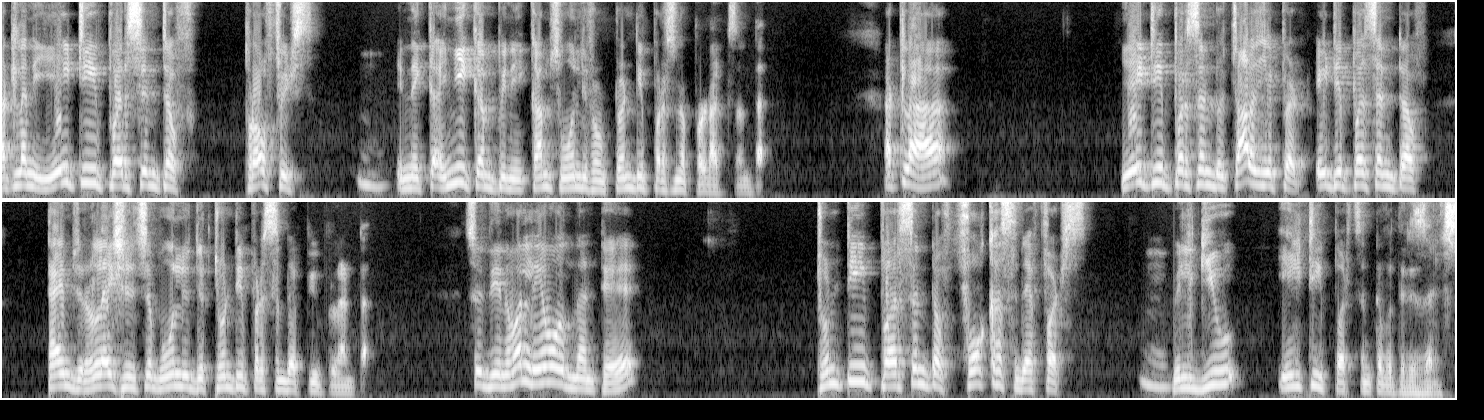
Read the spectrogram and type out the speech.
అట్లని eighty percent of profits in any company comes only from twenty percent of products అంట. అట్లా ఎయిటీ పర్సెంట్ చాలా చెప్పాడు. Eighty percent of times relationship only the twenty percent of people అంట. సో దీనివల్ల ఏమవుతుందంటే twenty percent of focused efforts will give eighty percent of the results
